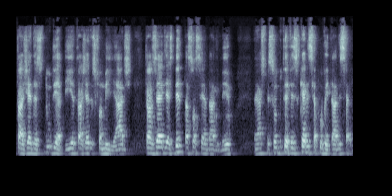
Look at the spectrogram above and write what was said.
tragédias do dia a dia, tragédias familiares, tragédias dentro da sociedade mesmo. Né? As pessoas muitas vezes querem se aproveitar disso aí.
